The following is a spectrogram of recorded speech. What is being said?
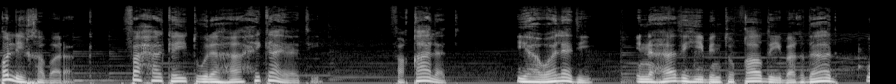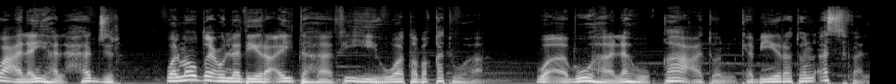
قل لي خبرك. فحكيت لها حكايتي. فقالت يا ولدي إن هذه بنت قاضي بغداد وعليها الحجر والموضع الذي رأيتها فيه هو طبقتها وأبوها له قاعة كبيرة أسفل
